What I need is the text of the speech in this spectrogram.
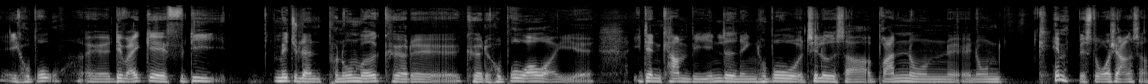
i Hobro. Øh, det var ikke øh, fordi Midtjylland på nogen måde kørte, kørte Hobro over i, øh, i den kamp i indledningen. Hobro tillod sig at brænde nogle, øh, nogle kæmpe store chancer.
